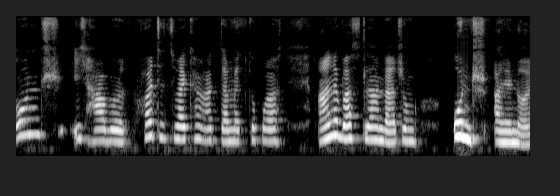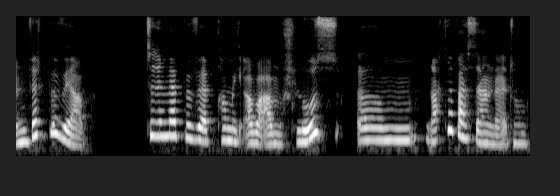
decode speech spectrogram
Und ich habe heute zwei Charakter mitgebracht, eine Bastelanleitung und einen neuen Wettbewerb. Zu dem Wettbewerb komme ich aber am Schluss ähm, nach der Bastelanleitung,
